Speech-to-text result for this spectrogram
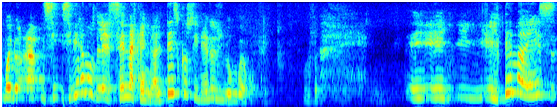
bueno, ah, si, si viéramos la escena general, tres cocineros y un huevo frito. O sea, eh, eh, el tema es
